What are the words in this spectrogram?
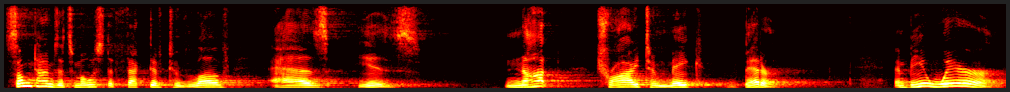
Sometimes it's most effective to love as is, not try to make better. And be aware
